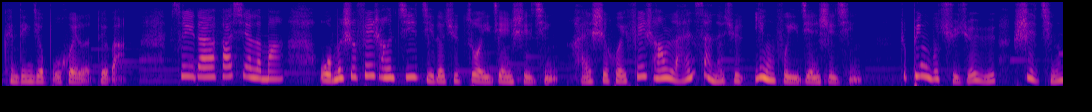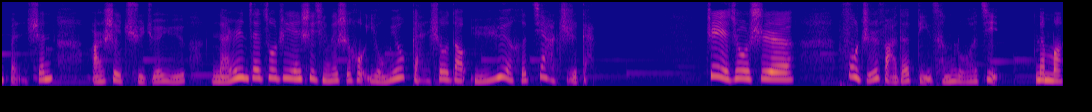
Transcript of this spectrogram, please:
肯定就不会了，对吧？所以大家发现了吗？我们是非常积极的去做一件事情，还是会非常懒散的去应付一件事情？这并不取决于事情本身，而是取决于男人在做这件事情的时候有没有感受到愉悦和价值感。这也就是赋值法的底层逻辑。那么，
